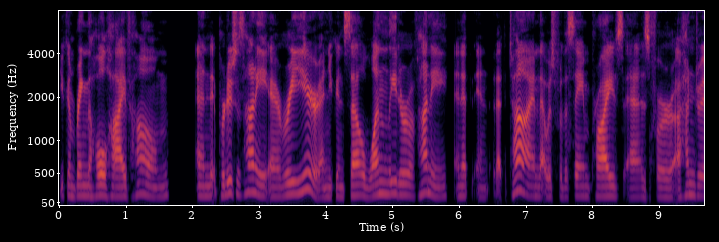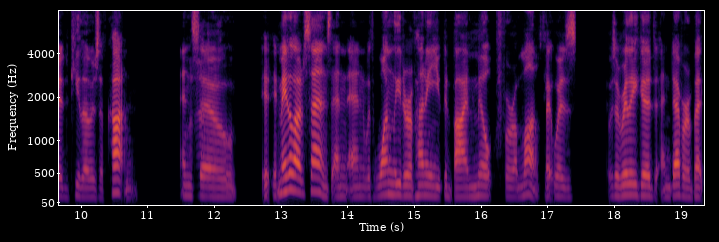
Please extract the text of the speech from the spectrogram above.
you can bring the whole hive home. And it produces honey every year, and you can sell one liter of honey. And at, and at the time, that was for the same price as for a hundred kilos of cotton. And wow. so it, it made a lot of sense. And and with one liter of honey, you could buy milk for a month. It was it was a really good endeavor. But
